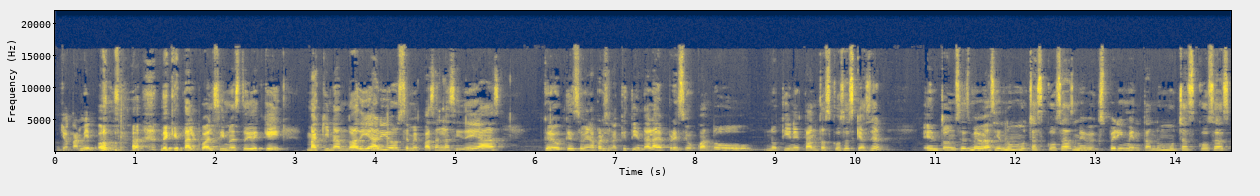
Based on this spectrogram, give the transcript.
yo también, o sea, de que tal cual, si no estoy de que maquinando a diario, se me pasan las ideas. Creo que soy una persona que tiende a la depresión cuando no tiene tantas cosas que hacer. Entonces me veo haciendo muchas cosas, me veo experimentando muchas cosas.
